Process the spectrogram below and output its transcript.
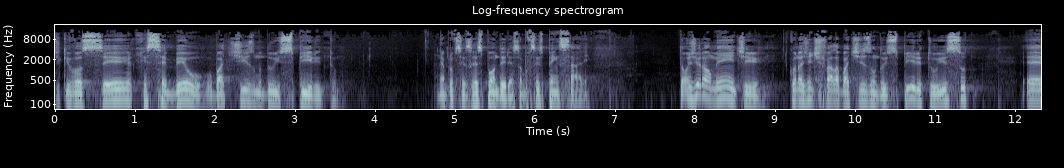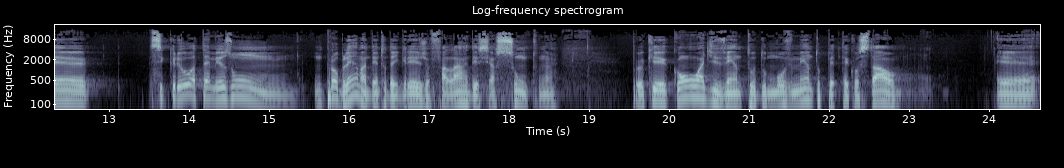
de que você recebeu o batismo do Espírito? Não é para vocês responderem, é só para vocês pensarem. Então, geralmente, quando a gente fala batismo do Espírito, isso é, se criou até mesmo um, um problema dentro da igreja falar desse assunto, né? Porque com o advento do movimento pentecostal, é,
